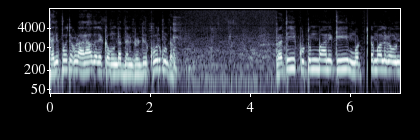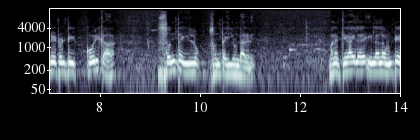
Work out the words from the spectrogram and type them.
చనిపోతే కూడా అనాథ లెక్క ఉండద్దు అనేటువంటిది కోరుకుంటారు. ప్రతి కుటుంబానికి మొట్టమొదలుగా ఉండేటువంటి కోరిక సొంత ఇల్లు సొంత ఇల్లు ఉండాలని. మనం కిరాయిల ఇళ్ళల్లో ఉంటే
